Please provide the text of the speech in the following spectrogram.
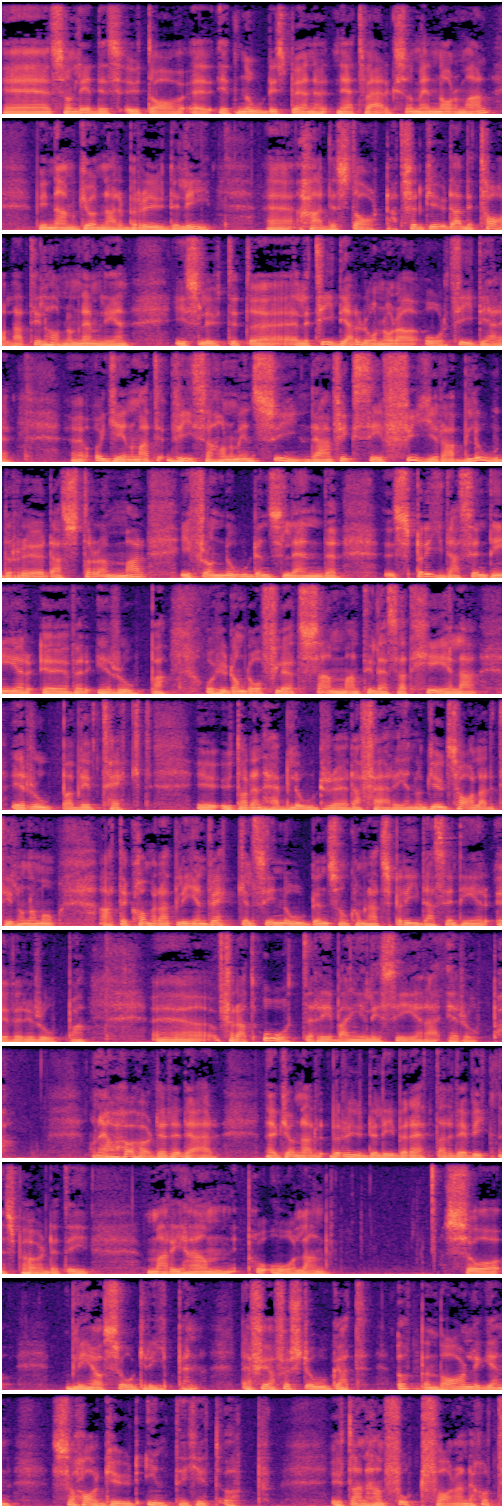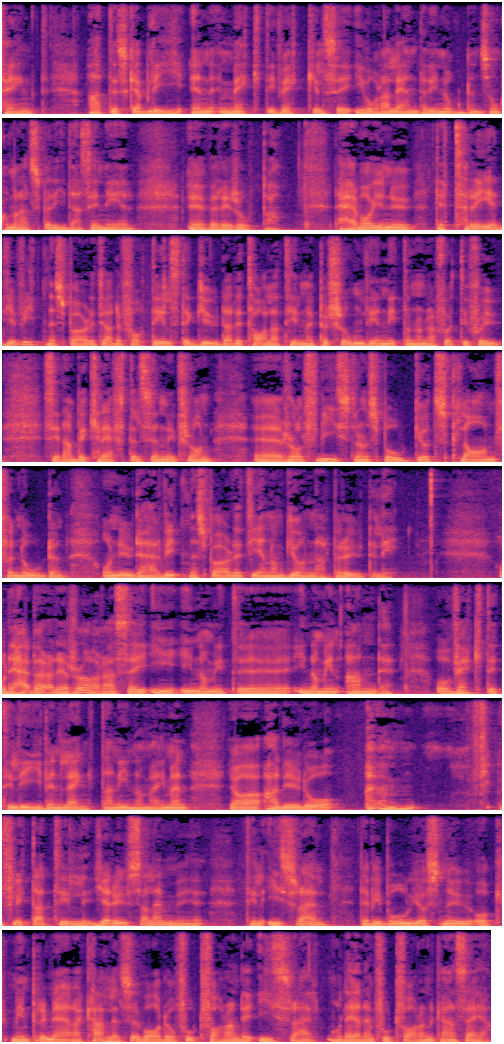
eh, som leddes av eh, ett nordiskt bönenätverk som en norrman vid namn Gunnar Brudeli eh, hade startat. För Gud hade talat till honom nämligen i slutet, eller tidigare då, några år tidigare, Eh, och genom att visa honom en syn där han fick se fyra blodröda strömmar ifrån Nordens länder eh, sprida sig ner över Europa och hur de då flöt samman till dess att hela Europa blev täckt eh, utav den här blodröda färgen. Och Gud talade till honom om att det kommer att bli en väckelse i Norden som kommer att sprida sig ner över Europa för att återevangelisera Europa. Och när jag hörde det där, när Gunnar Brudeli berättade det vittnesbördet i Mariehamn på Åland, så blev jag så gripen. Därför jag förstod att uppenbarligen så har Gud inte gett upp, utan han fortfarande har tänkt att det ska bli en mäktig väckelse i våra länder i Norden som kommer att sprida sig ner över Europa. Det här var ju nu det tredje vittnesbördet jag hade fått. Dels det Gud hade talat till mig personligen 1977, sedan bekräftelsen från eh, Rolf Wiströms bok Guds plan för Norden och nu det här vittnesbördet genom Gunnar Brudeli. Och Det här började röra sig i, inom, mitt, eh, inom min ande och väckte till liv en längtan inom mig. Men jag hade ju då flyttat till Jerusalem, till Israel, där vi bor just nu. och Min primära kallelse var då fortfarande Israel, och det är den fortfarande kan jag säga.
